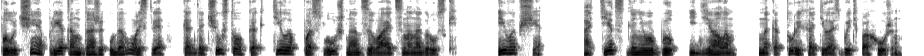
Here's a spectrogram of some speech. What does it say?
получая при этом даже удовольствие, когда чувствовал, как тело послушно отзывается на нагрузки. И вообще, отец для него был идеалом, на который хотелось быть похожим.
